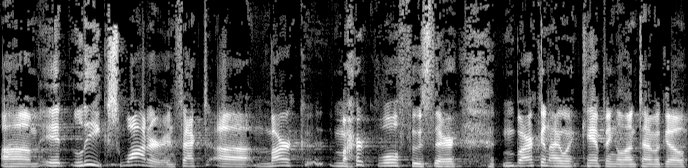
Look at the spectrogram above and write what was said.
Um, it leaks water. In fact, uh, Mark Mark Wolf, who's there, Mark and I went camping a long time ago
